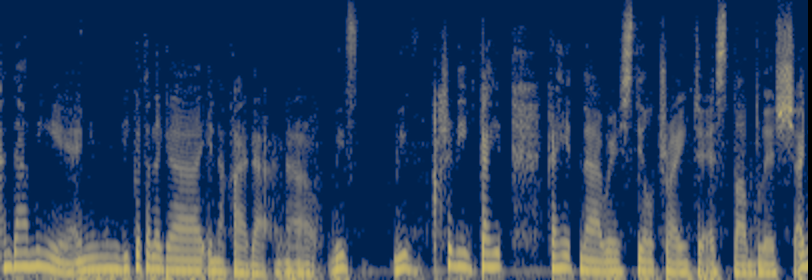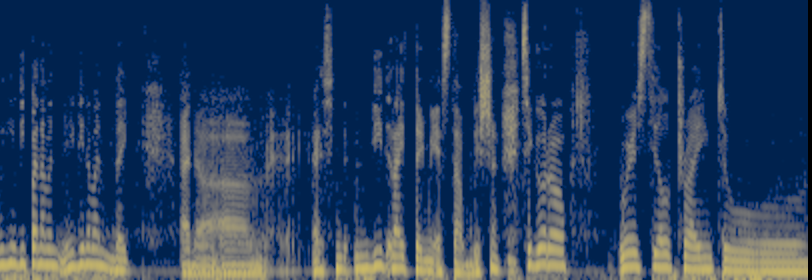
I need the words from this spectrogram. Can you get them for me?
ang dami eh. I mean hindi ko talaga inakala na we've we've actually kahit kahit na we're still trying to establish I mean hindi pa naman hindi naman like ano um as, hindi right term establish. Siguro we're still trying to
